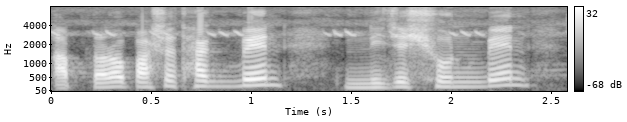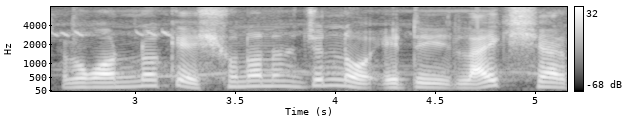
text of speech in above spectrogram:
আপনারাও পাশে থাকবেন, নিজে শুনবেন এবং অন্যকে শোনানোর জন্য এটি লাইক শেয়ার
